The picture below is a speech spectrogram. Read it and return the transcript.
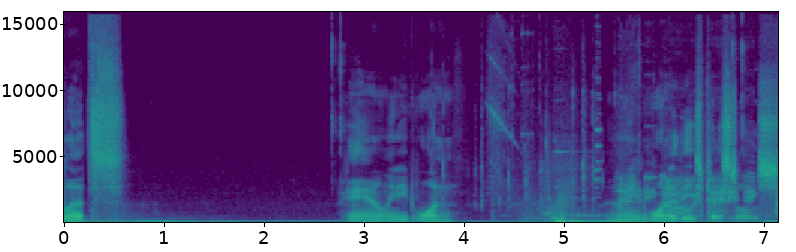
Let's... Okay, I only need one. I need one of these pistols.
